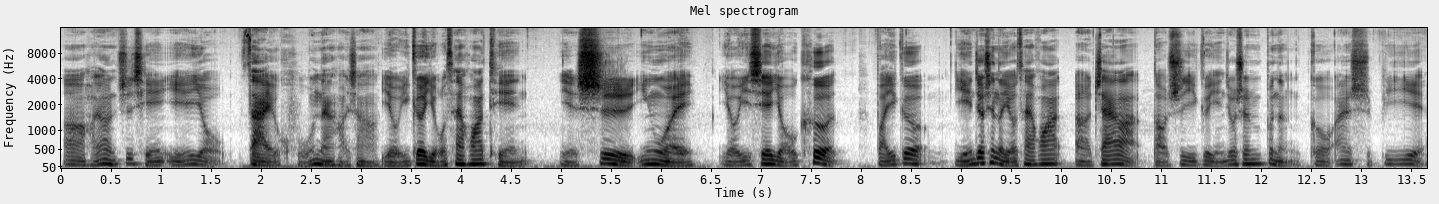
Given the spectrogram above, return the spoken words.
啊，好像之前也有在湖南，好像有一个油菜花田，也是因为。有一些游客把一个研究生的油菜花呃摘了，导致一个研究生不能够按时毕业。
